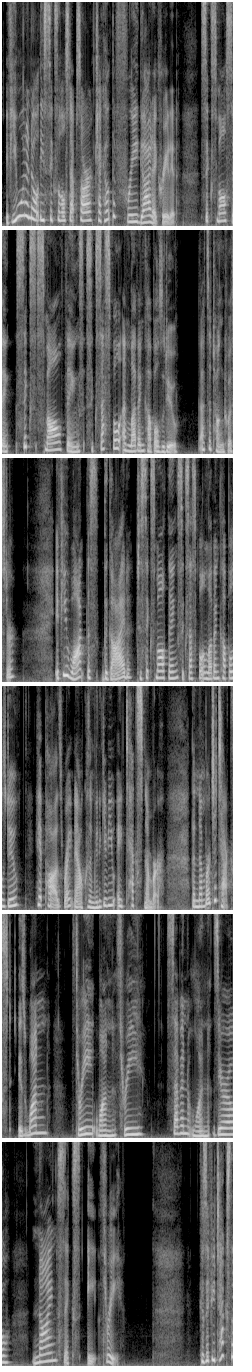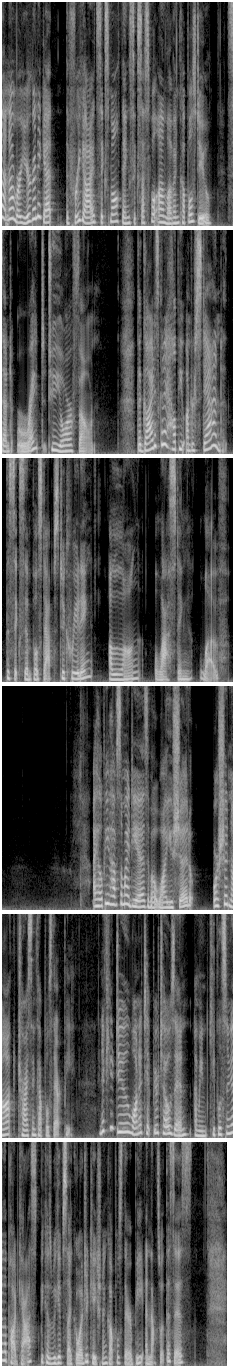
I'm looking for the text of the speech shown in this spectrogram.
If you want to know what these six little steps are, check out the free guide I created. Six small sing- six small things successful and loving couples do. That's a tongue twister. If you want this the guide to six small things successful and loving couples do, hit pause right now because I'm going to give you a text number. The number to text is 1 313 710 9683. Because if you text that number, you're going to get the free guide, Six Small Things Successful Unloving Couples Do, sent right to your phone. The guide is going to help you understand the six simple steps to creating a long lasting love. I hope you have some ideas about why you should or should not try some couples therapy. And if you do want to tip your toes in, I mean, keep listening to the podcast because we give psychoeducation and couples therapy, and that's what this is.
